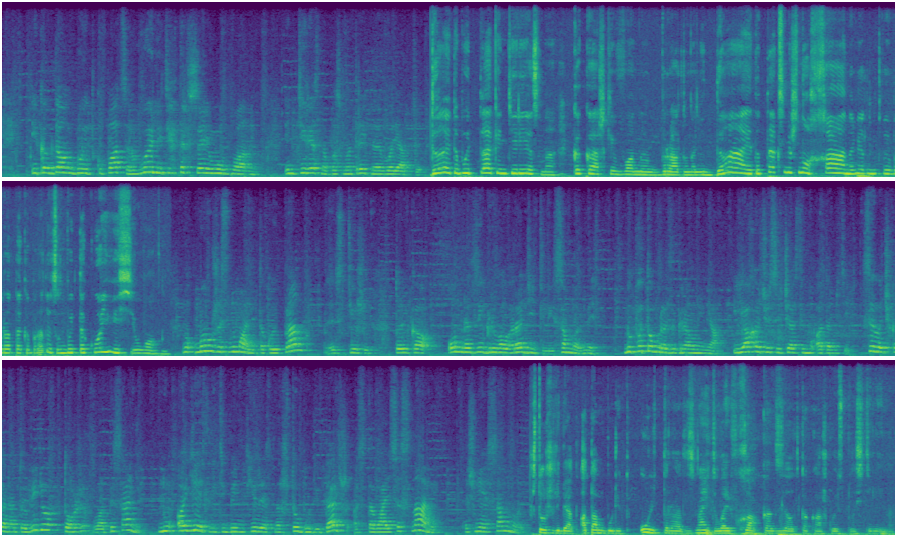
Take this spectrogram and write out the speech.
и когда он будет купаться, вылить это все ему в ванну. Интересно посмотреть на его реакцию. Да, это будет так интересно. Какашки в ванную брату налить. Да, это так смешно. Ха, наверное, твой брат так обрадуется. Он будет такой веселый. Ну, мы уже снимали такой пранк э, с Тишей, только он разыгрывал родителей со мной вместе. Но потом разыграл меня. И я хочу сейчас ему отомстить. Ссылочка на то видео тоже в описании. Ну а если тебе интересно, что будет дальше, оставайся с нами. Точнее, со мной. Что ж, ребят, а там будет ультра, знаете, лайфхак, как сделать какашку из пластилина.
